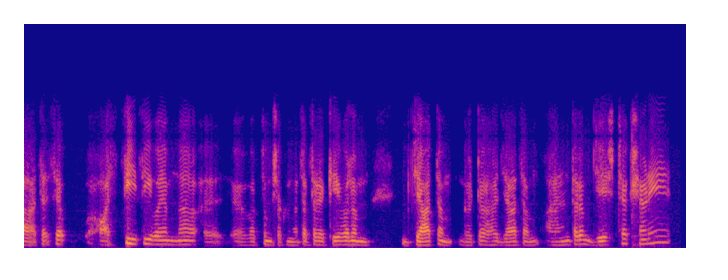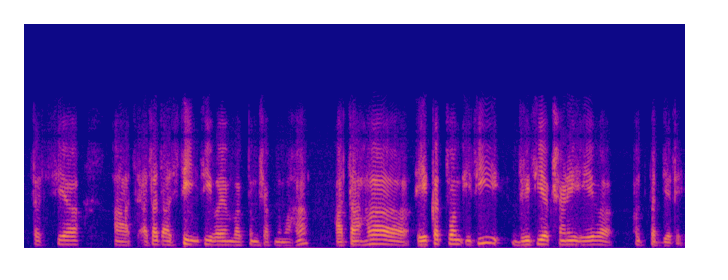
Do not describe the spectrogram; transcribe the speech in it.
तस्य अस्ति इति वयं न वक्तुं शक्नुमः। तत्र केवलं जातं, घटः जातम्, अनन्तरं ज्येष्ठक्षणे तस्य तत् अस्ति इति वयं वक्तुं शक्नुमः। अतः एकत्वम् इति द्वितीयक्षणे एव उत्पद्यते।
